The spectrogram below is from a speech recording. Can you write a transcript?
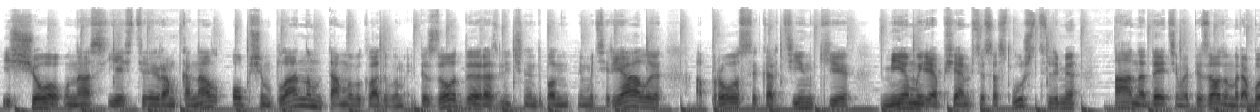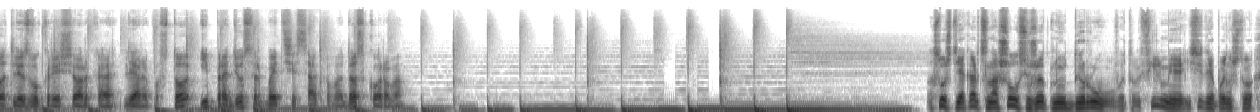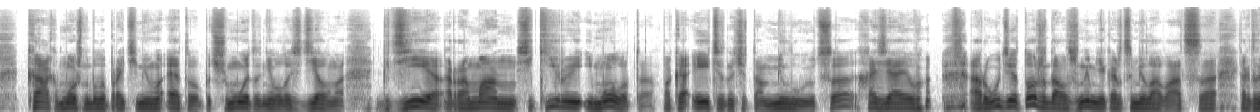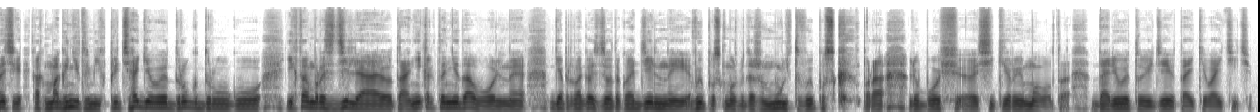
Еще у нас есть телеграм-канал общим планом. Там мы выкладываем эпизоды, различные дополнительные материалы, опросы, картинки, мемы и общаемся со слушателями. А над этим эпизодом работали звукорежиссерка Лера Кусто и продюсер Бетти Исакова. До скорого! Слушайте, я, кажется, нашел сюжетную дыру в этом фильме. Действительно, я понял, что как можно было пройти мимо этого, почему это не было сделано, где роман Секиры и Молота, пока эти, значит, там милуются, хозяева, орудия тоже должны, мне кажется, миловаться, как-то, знаете, как магнитами их притягивают друг к другу, их там разделяют, они как-то недовольны. Я предлагаю сделать такой отдельный выпуск, может быть, даже мульт-выпуск про любовь э, Секиры и Молота. Дарю эту идею Тайки Вайтити.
